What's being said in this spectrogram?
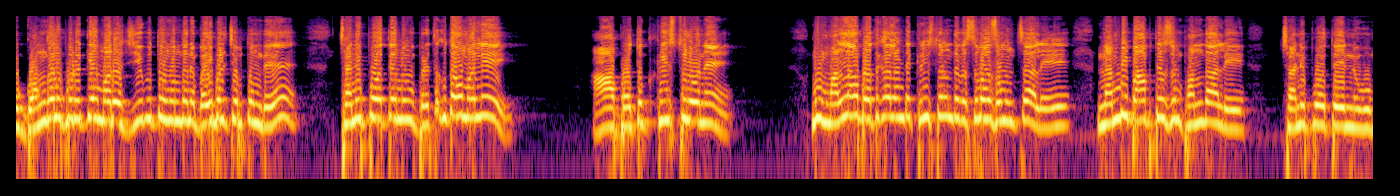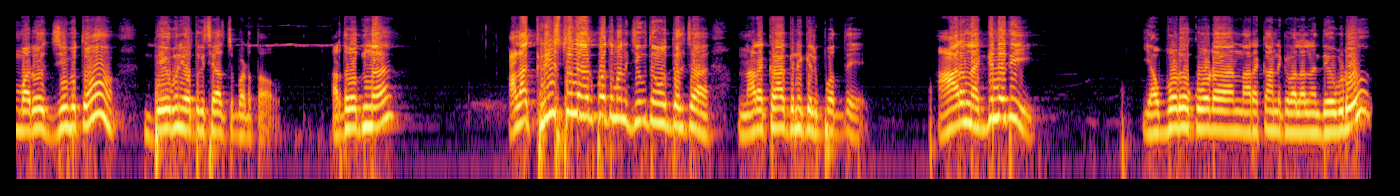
ఓ గొంగల పురికే మరో జీవితం ఉందని బైబిల్ చెబుతుంది. చనిపోతే నువ్వు బ్రతుకుతావు మళ్ళీ. ఆ బ్రతుకు క్రీస్తులోనే. నువ్వు మళ్ళా బ్రతకాలంటే క్రీస్తునంత విశ్వాసం ఉంచాలి నమ్మి బాప్తిజం పొందాలి చనిపోతే నువ్వు మరో జీవితం దేవుని వద్దకు చేర్చబడతావు. అర్థమవుతుందా? అలా క్రీస్తు లేకపోతే మన జీవితం ఏమో తెలుసా? నరకాగ్నికి వెళ్ళిపోద్ది. ఆరని అగ్నిది ఎవ్వడూ కూడా నరకానికి వెళ్ళాలని దేవుడు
